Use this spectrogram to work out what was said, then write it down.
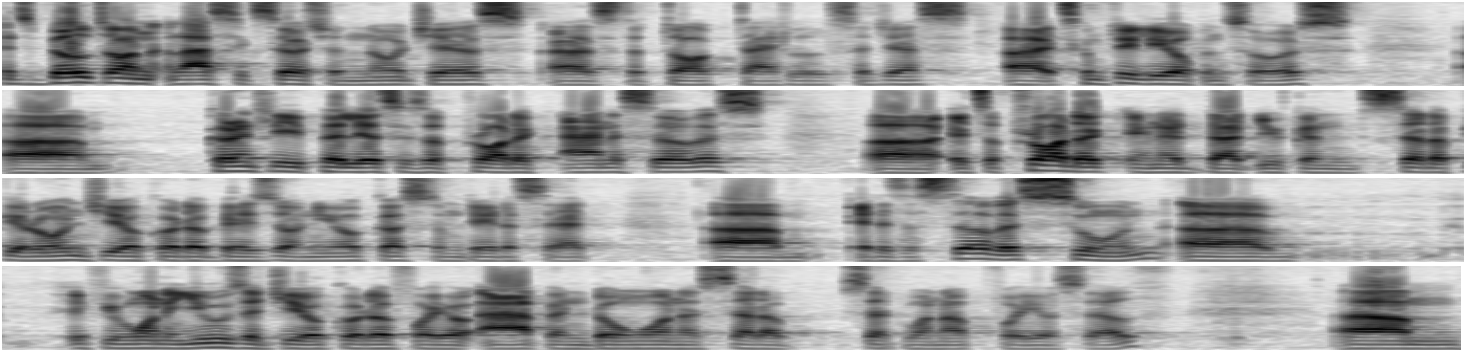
it's built on Elasticsearch and Node.js, as the talk title suggests. Uh, it's completely open source. Um, currently, Pelias is a product and a service. Uh, it's a product in it that you can set up your own geocoder based on your custom data set. Um, it is a service soon. Uh, if you want to use a geocoder for your app and don't want to set up set one up for yourself. Um,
